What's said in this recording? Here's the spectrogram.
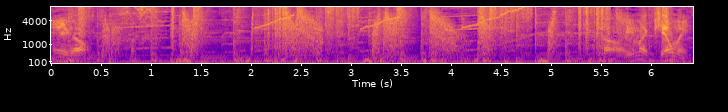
There you go. Uh oh, he might kill me.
